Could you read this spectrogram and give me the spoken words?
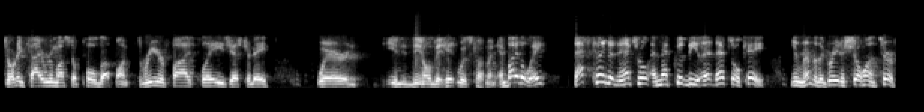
Jordan Kyrou must have pulled up on three or five plays yesterday where you know the hit was coming. And by the way, that's kind of natural, and that could be that's okay. You remember the greatest show on turf.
